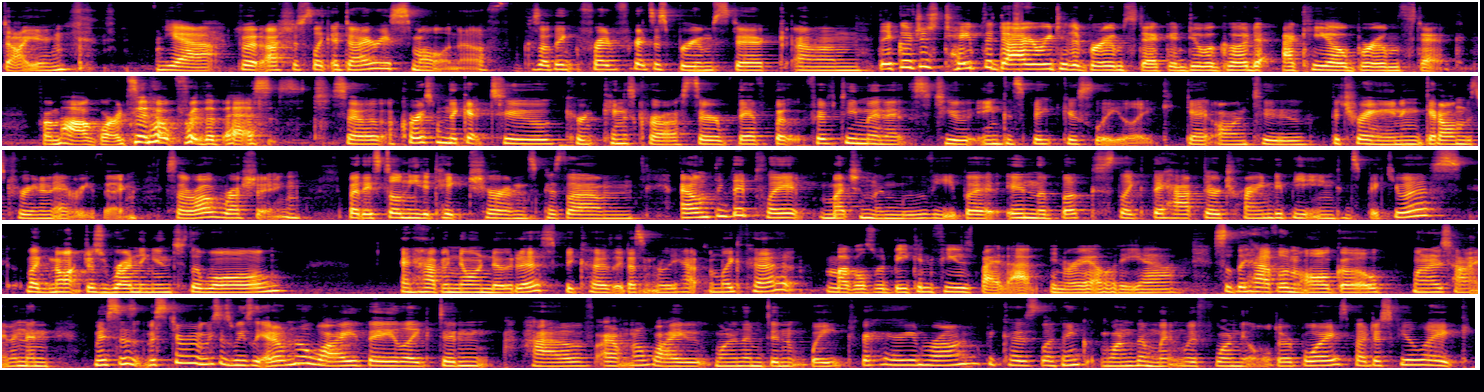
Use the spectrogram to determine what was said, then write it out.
dying. Yeah. But I was just like, a diary is small enough because I think Fred forgets his broomstick. Um, They could just tape the diary to the broomstick and do a good Accio broomstick from Hogwarts and hope for the best. so of course, when they get to King's Cross, they're they have about 15 minutes to inconspicuously like get onto the train and get on this train and everything. So they're all rushing, but they still need to take turns because um I don't think they play it much in the movie, but in the books, like they have they're trying to be inconspicuous, like not just running into the wall and having no one notice because it doesn't really happen like that. Muggles would be confused by that in reality, yeah. So they have them all go one at a time, and then Mrs. Mr. and Mrs. Weasley. I don't know why they like didn't have. I don't know why one of them didn't wait for Harry and Ron because I think one of them went with one of the older boys. But I just feel like,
